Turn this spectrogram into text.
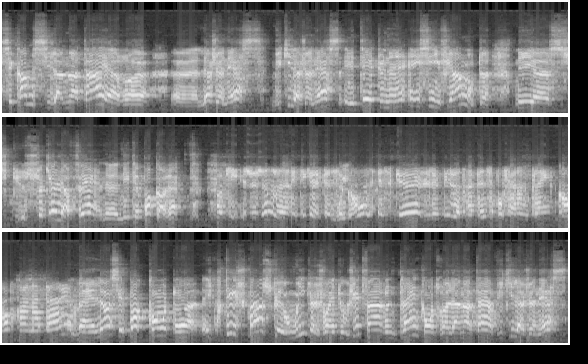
C'est comme si la notaire, euh, la jeunesse, Vicky la jeunesse, était une insignifiante et ce qu'elle a fait n'était pas correct. OK, je vais juste vous arrêter quelques secondes. Est-ce que le but de votre appel, c'est pour faire une plainte contre un notaire? Ben là, c'est pas contre. écoutez, je pense que oui, que je vais être obligé de faire une plainte contre la notaire Vicky la jeunesse,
